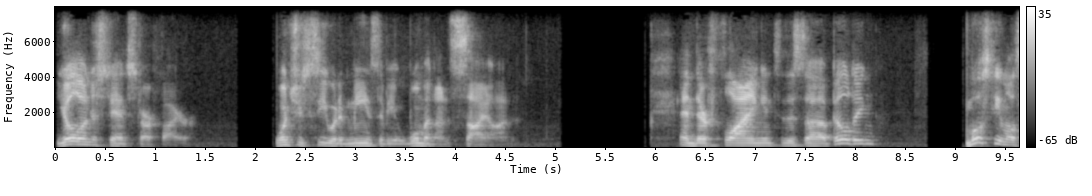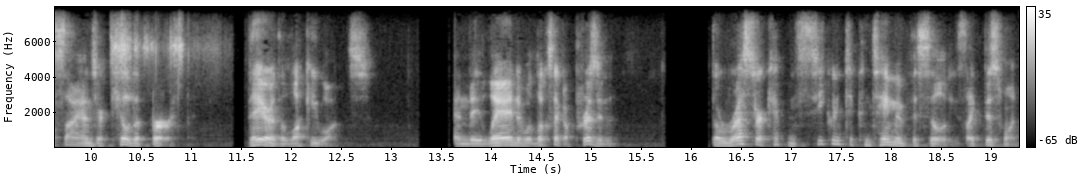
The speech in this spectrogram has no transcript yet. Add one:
You'll understand, Starfire, once you see what it means to be a woman on Psion." And they're flying into this uh, building. Most female Psions are killed at birth. They are the lucky ones. And they land at what looks like a prison. The rest are kept in secret containment facilities, like this one.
